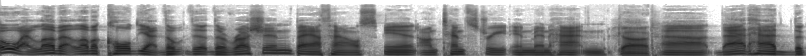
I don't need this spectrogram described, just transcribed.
Oh, I love it. I love a cold. Yeah, the the, the Russian bathhouse in on 10th Street in Manhattan. God. uh, that had the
